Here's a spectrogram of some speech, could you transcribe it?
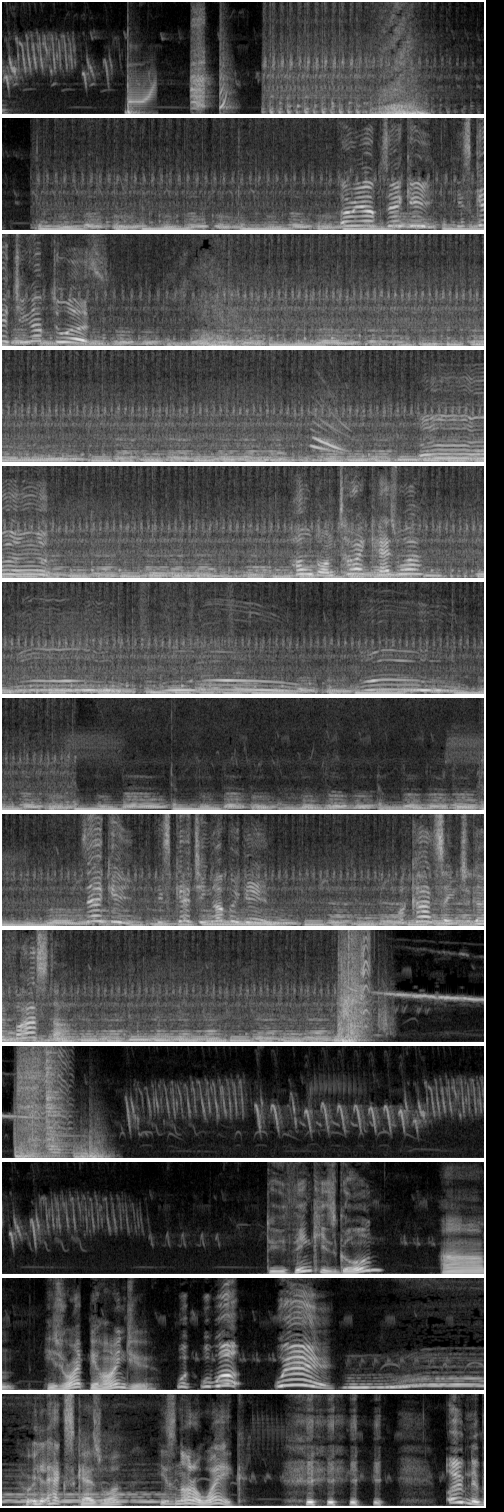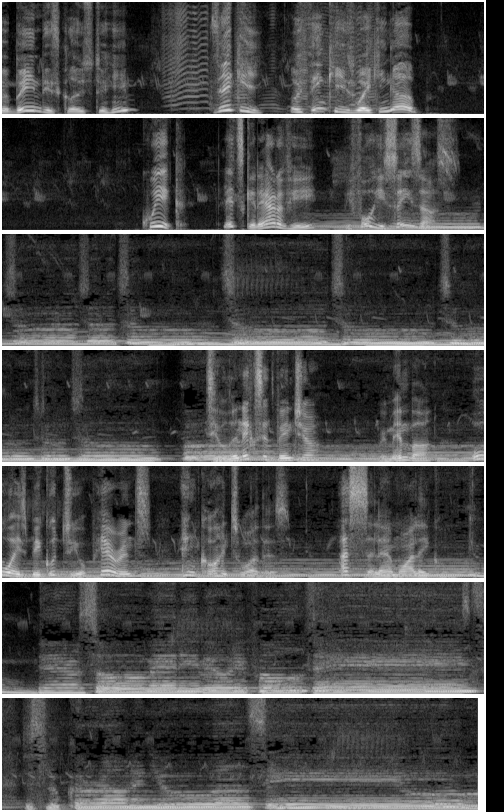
Hurry up, Zaky! He's catching up to us! Ah! Hold on tight, Kazwa! Zaky, he's catching up again. I can't seem to go faster. Do you think he's gone? Um, he's right behind you. What? What? Where? Relax, Kazwa. He's not awake. I've never been this close to him. Zaky, I think he's waking up. Quick, let's get out of here before he sees us. Till the next adventure, remember, always be good to your parents and kind to others. Assalamu alaikum. There are so many beautiful things. Just look around and you will see. Ooh.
